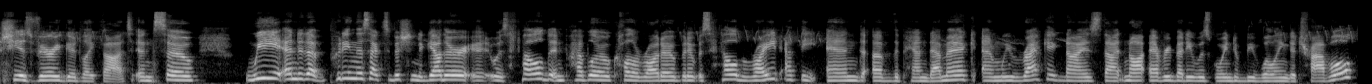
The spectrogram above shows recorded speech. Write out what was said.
she is very good like that. And so we ended up putting this exhibition together. It was held in Pueblo, Colorado, but it was held right at the end of the pandemic. And we recognized that not everybody was going to be willing to travel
